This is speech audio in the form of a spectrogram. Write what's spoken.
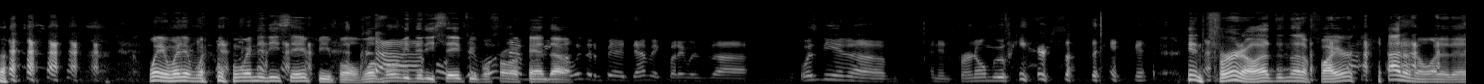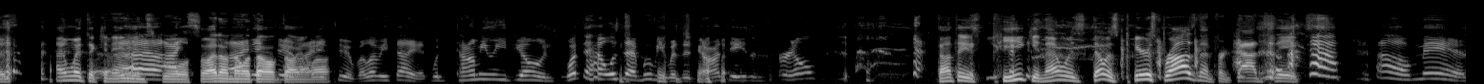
Wait, when did when did he save people? What movie did he save people from a pandemic? Was it a pandemic, but it was. uh Wasn't he in a, an Inferno movie or something? Inferno. That isn't that a fire? I don't know what it is. I went to Canadian Uh, school, I- so I don't know what the hell I'm talking I about. did too, but let me tell you, with Tommy Lee Jones, what the hell was that movie? Was it Dante's Inferno? Dante's Peak, and that was that was Pierce Brosnan for God's sakes. oh man.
